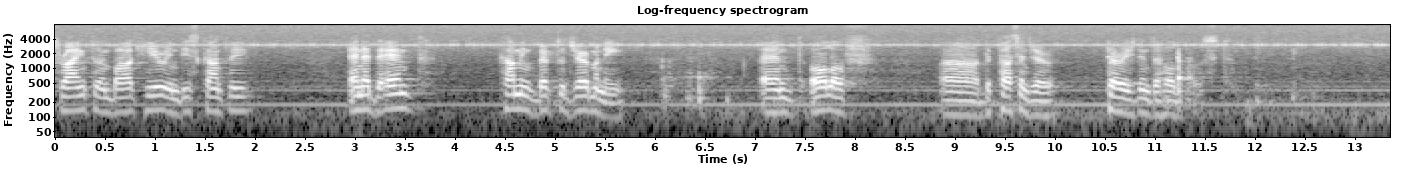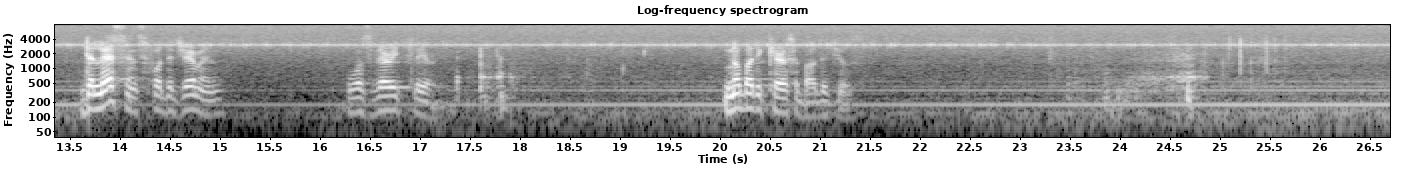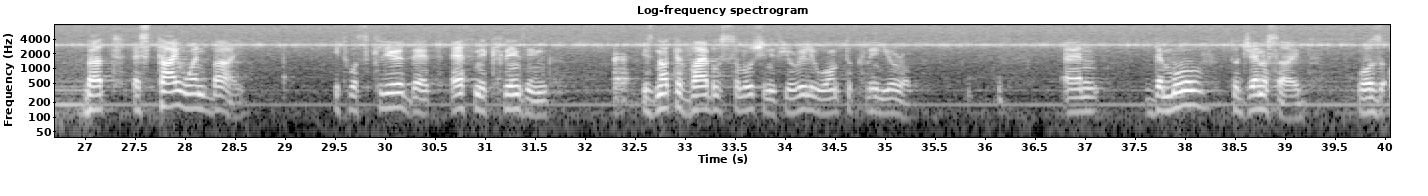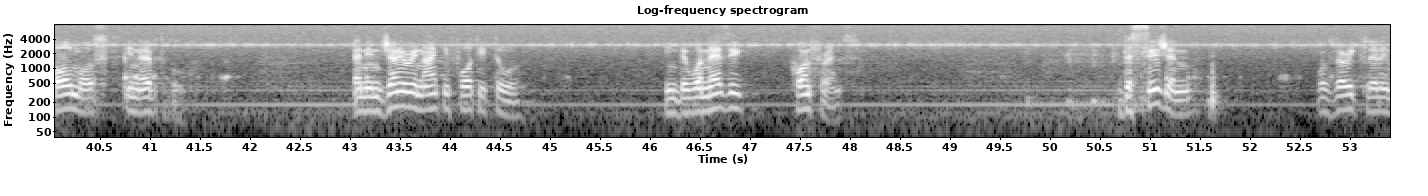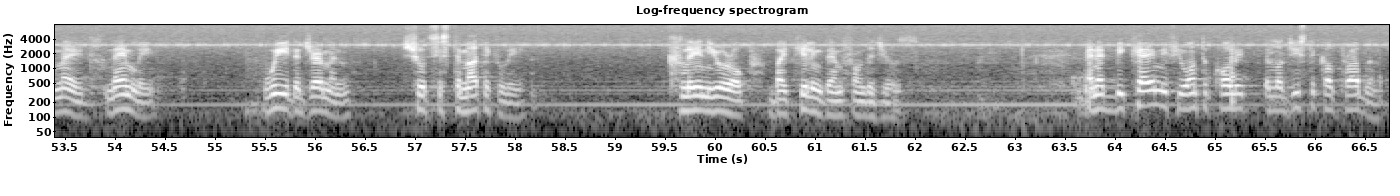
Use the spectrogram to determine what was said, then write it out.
trying to embark here in this country, and at the end coming back to Germany, and all of uh, the passenger perished in the Holocaust. The lessons for the German was very clear. Nobody cares about the Jews. But as time went by, it was clear that ethnic cleansing is not a viable solution if you really want to clean Europe. And the move to genocide was almost inevitable. And in January 1942, in the Wannsee conference, the decision was very clearly made, namely, we, the Germans, should systematically clean Europe by killing them from the Jews. And it became, if you want to call it, a logistical problem.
